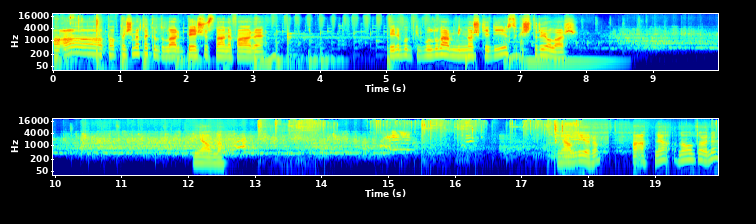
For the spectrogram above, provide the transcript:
Aa peşime takıldılar 500 tane fare. Beni bu buldular minnoş kediyi sıkıştırıyorlar. Miyavla. Miyavlıyorum. Aa ne ne oldu öyle?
